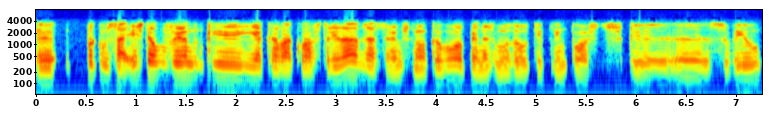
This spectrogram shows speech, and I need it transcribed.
Uh, para começar, este é o governo que ia acabar com a austeridade, já sabemos que não acabou, apenas mudou o tipo de impostos que uh, subiu.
